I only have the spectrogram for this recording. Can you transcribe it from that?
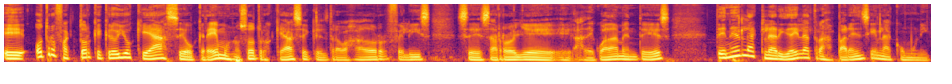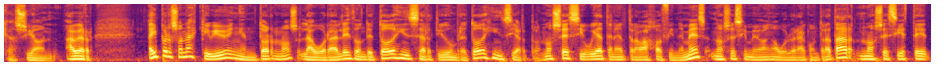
Eh, otro factor que creo yo que hace, o creemos nosotros que hace que el trabajador feliz se desarrolle eh, adecuadamente es tener la claridad y la transparencia en la comunicación. A ver, hay personas que viven en entornos laborales donde todo es incertidumbre, todo es incierto. No sé si voy a tener trabajo a fin de mes, no sé si me van a volver a contratar, no sé si este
